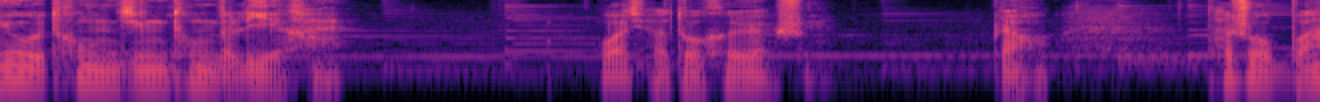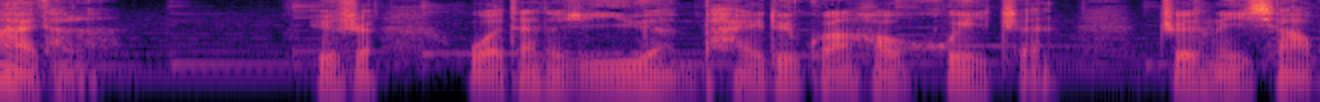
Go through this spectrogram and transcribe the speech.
友痛经痛的厉害，我叫多喝热水，然后他说我不爱他了，于是我带他去医院排队挂号会诊，折腾了一下午，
